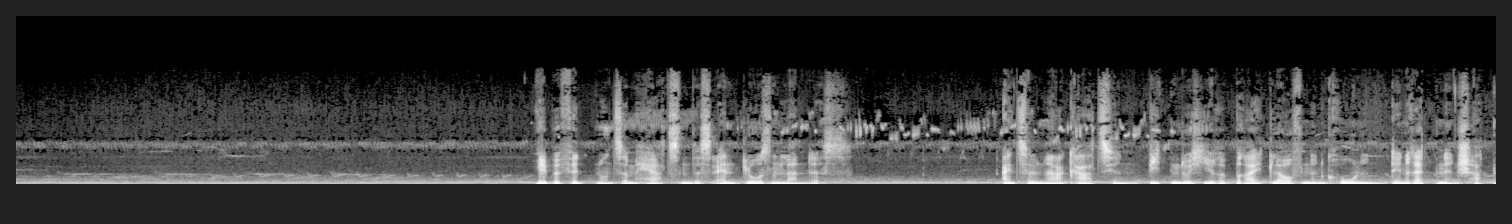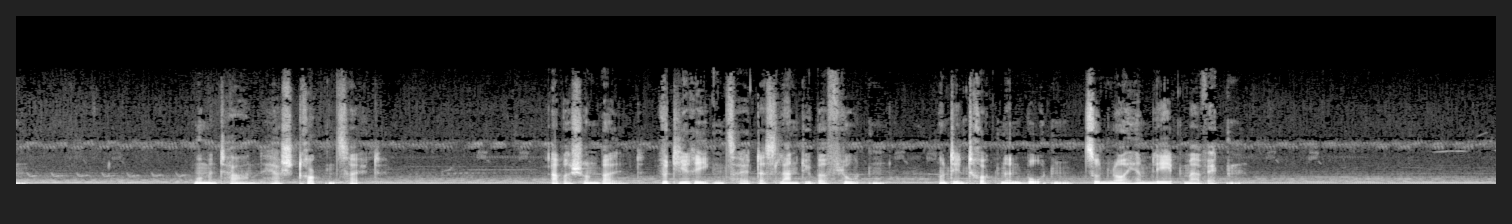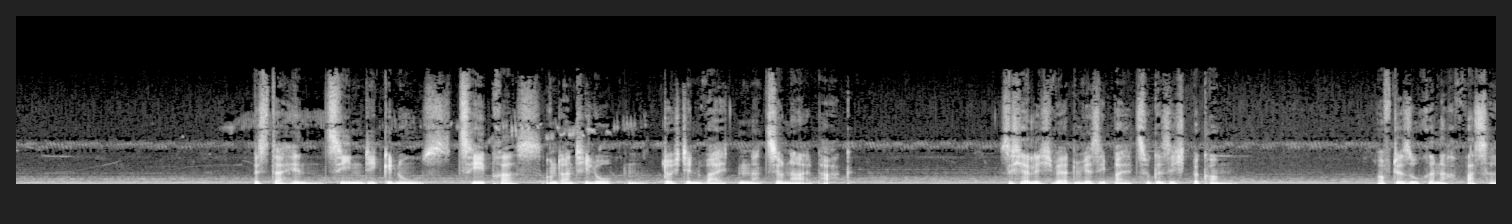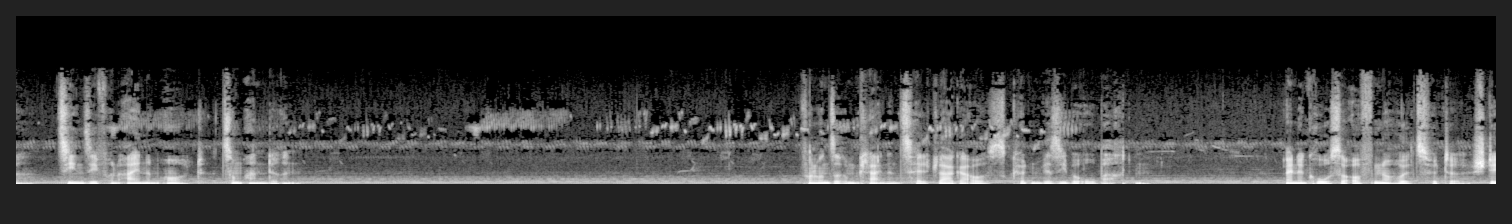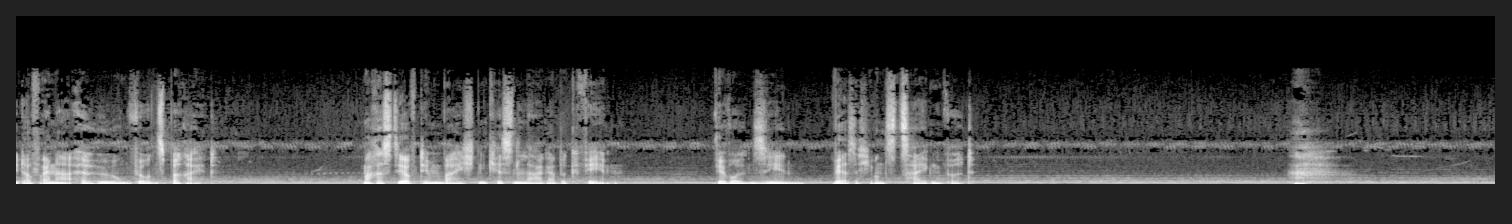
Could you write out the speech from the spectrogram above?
Wir befinden uns im Herzen des endlosen Landes. Einzelne Akazien bieten durch ihre breit laufenden Kronen den rettenden Schatten. Momentan herrscht Trockenzeit. Aber schon bald wird die Regenzeit das Land überfluten und den trockenen Boden zu neuem Leben erwecken. Bis dahin ziehen die Gnus, Zebras und Antilopen durch den weiten Nationalpark. Sicherlich werden wir sie bald zu Gesicht bekommen. Auf der Suche nach Wasser ziehen sie von einem Ort zum anderen. Von unserem kleinen Zeltlager aus können wir sie beobachten. Eine große offene Holzhütte steht auf einer Erhöhung für uns bereit. Mach es dir auf dem weichen Kissenlager bequem. Wir wollen sehen, wer sich uns zeigen wird.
